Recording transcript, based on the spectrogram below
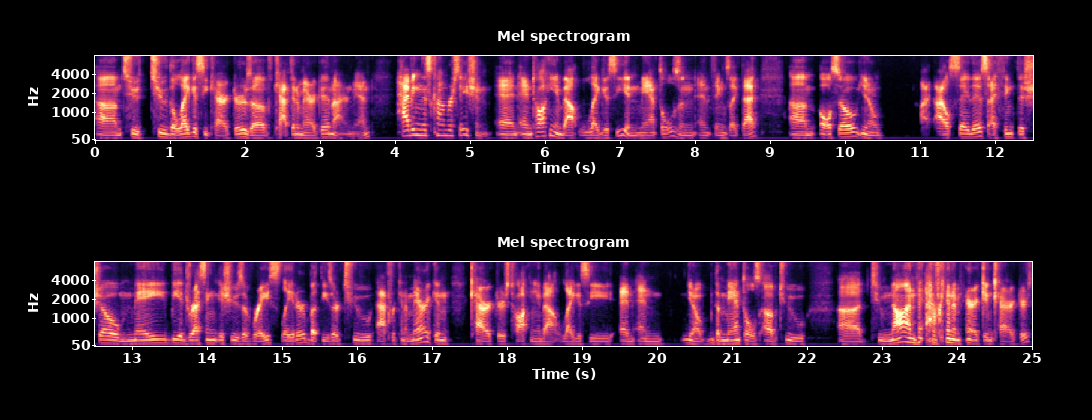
um, to to the legacy characters of Captain America and Iron Man having this conversation and and talking about legacy and mantles and and things like that. Um, also, you know, I, will say this: I think the show may be addressing issues of race later, but these are two African American characters talking about legacy and and you know the mantles of two uh, two non African American characters.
